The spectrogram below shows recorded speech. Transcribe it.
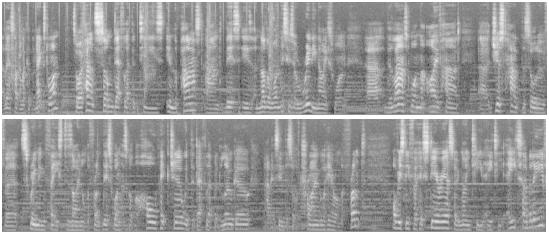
Uh, let's have a look at the next one. So I've had some Def Leppard tees in the past and this is another one. This is a really nice one. Uh, the last one that I've had uh, just had the sort of uh, screaming face design on the front. This one has got the whole picture with the Def Leppard logo and it's in the sort of triangle here on the front. Obviously for Hysteria, so 1988 I believe.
